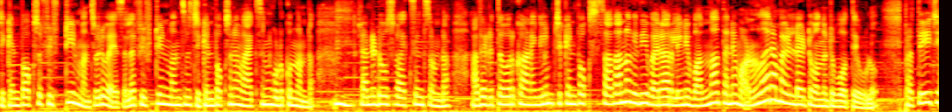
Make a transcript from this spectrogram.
ചിക്കൻ പോക്സ് ഫിഫ്റ്റീൻ മന്ത്സ് ഒരു വയസ്സല്ല ഫിഫ്റ്റീൻ മന്ത്സിൽ ചിക്കൻ പോക്സിന് വാക്സിൻ കൊടുക്കുന്നുണ്ട്. രണ്ട് ഡോസ് വാക്സിൻസ് ഉണ്ട്. അതെടുത്തവർക്കാണെങ്കിലും ചിക്കൻ പോക്സ് സാധാരണഗതി വരാറില്ല. ഇനി വന്നാൽ തന്നെ വളരെ മൈൽഡായിട്ട് വന്നിട്ട് പോകത്തേ ഉള്ളൂ. പ്രത്യേകിച്ച്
